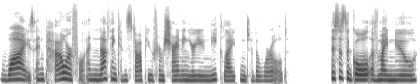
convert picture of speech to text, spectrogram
wise, and powerful, and nothing can stop you from shining your unique light into the world. This is the goal of my new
